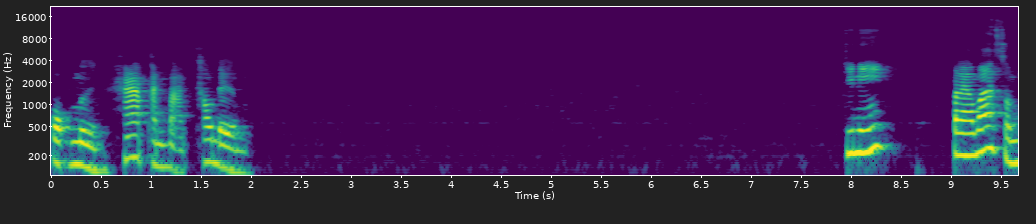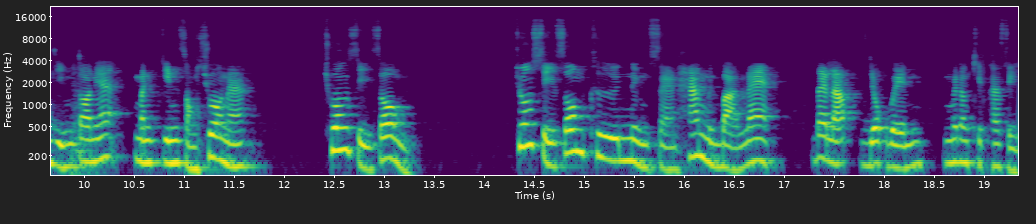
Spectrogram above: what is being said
165,000 บาทเท่าเดิมทีนี้ แปลว่าสมหญิงตอนนี้มันกินสองช่วงนะ ช่วงสีส้ม ช่วงสีส้มคือ1นึ่งแสนห้าหมื่นบาทแรก ได้รับยกเว้นไม่ต้องคิดภาษี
